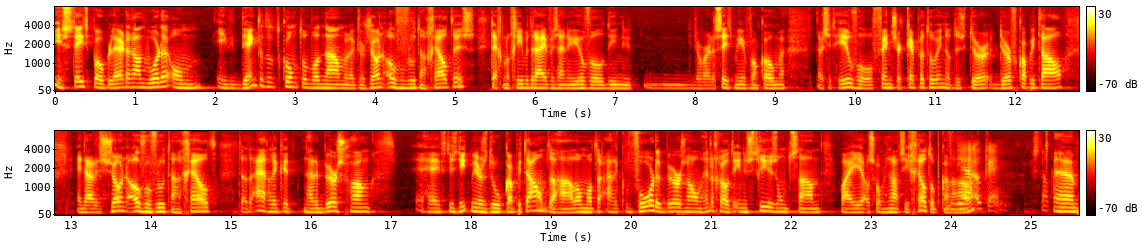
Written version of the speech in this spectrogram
is steeds populairder aan het worden. Om, ik denk dat het komt omdat namelijk er zo'n overvloed aan geld is. Technologiebedrijven zijn nu heel veel die nu, er waar er steeds meer van komen. Daar zit heel veel venture capital in, dat is dur- durfkapitaal. En daar is zo'n overvloed aan geld dat eigenlijk het naar de beursgang heeft dus niet meer als doel kapitaal om te halen, omdat er eigenlijk voor de beurs al een hele grote industrie is ontstaan waar je als organisatie geld op kan halen. Ja, oké. Het. Ehm,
